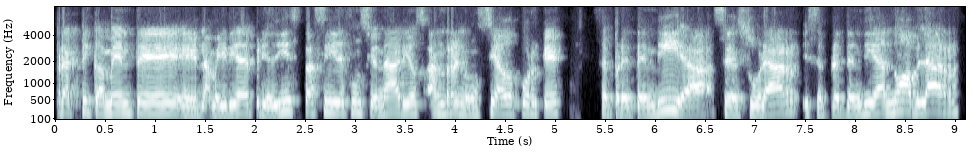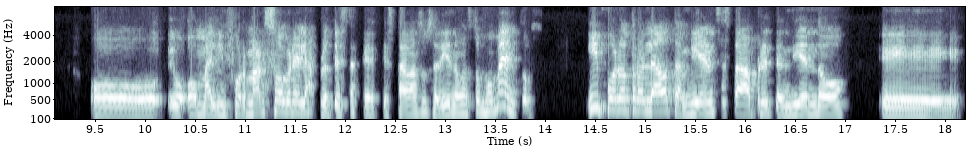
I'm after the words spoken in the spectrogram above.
Prácticamente eh, la mayoría de periodistas y de funcionarios han renunciado porque se pretendía censurar y se pretendía no hablar o, malinformar sobre las protestas que estaban sucediendo en estos momentos. Y por otro lado, también se estaba pretendiendo eh,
